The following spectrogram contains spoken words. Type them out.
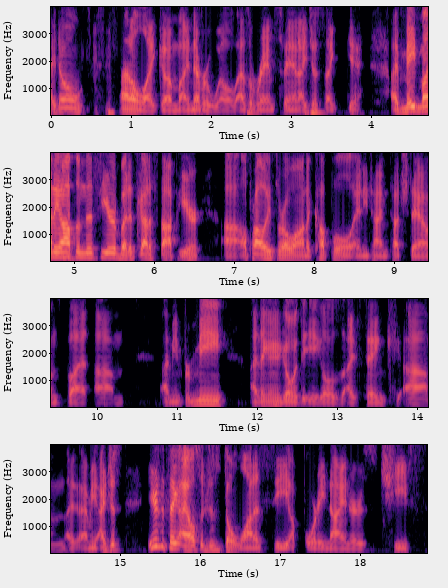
I don't I don't like them. I never will. As a Rams fan, I just I I've made money off them this year, but it's got to stop here. Uh, I'll probably throw on a couple anytime touchdowns, but um, I mean for me, I think I'm gonna go with the Eagles. I think um, I, I mean I just here's the thing. I also just don't want to see a 49ers Chiefs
